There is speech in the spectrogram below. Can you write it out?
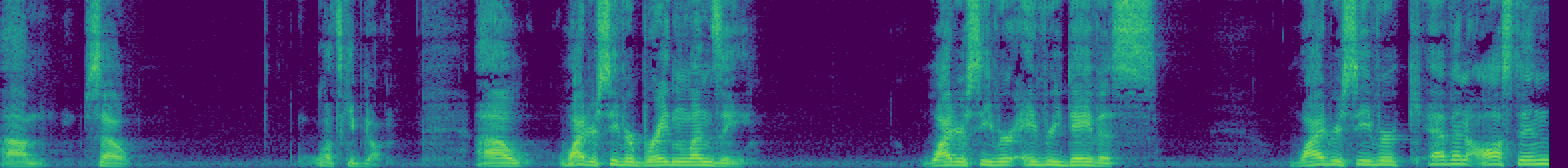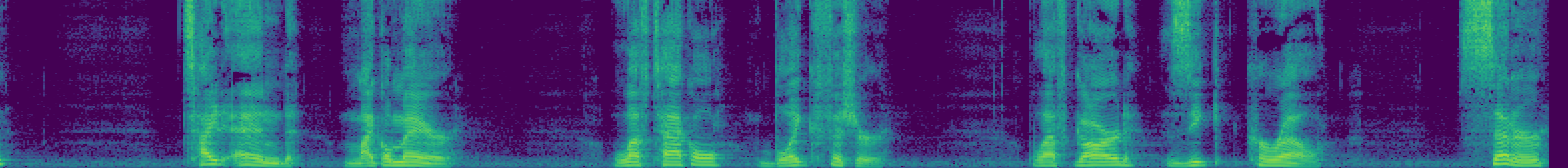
Um, so let's keep going. Uh, wide receiver Braden Lenzy. Wide receiver Avery Davis. Wide receiver Kevin Austin. Tight end Michael Mayer. Left tackle, Blake Fisher. Left guard, Zeke Correll. Center,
